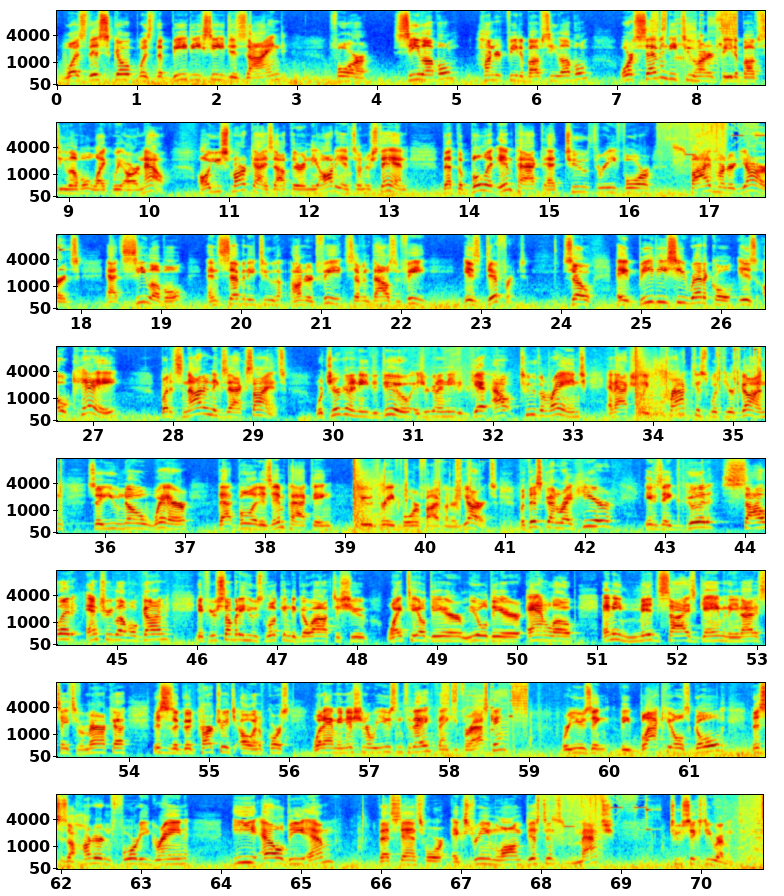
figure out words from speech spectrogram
Was this scope, was the BDC designed for sea level, 100 feet above sea level, or 7,200 feet above sea level like we are now? All you smart guys out there in the audience understand that the bullet impact at two, three, four, 500 yards at sea level and 7,200 feet, 7,000 feet is different. So a BDC reticle is okay, but it's not an exact science. What you're gonna need to do is you're gonna need to get out to the range and actually practice with your gun so you know where that bullet is impacting two, three, four, 500 yards. But this gun right here, it is a good, solid entry-level gun. If you're somebody who's looking to go out to shoot whitetail deer, mule deer, antelope, any mid-sized game in the United States of America, this is a good cartridge. Oh, and of course, what ammunition are we using today? Thank you for asking. We're using the Black Hills Gold. This is 140 grain ELDM. That stands for Extreme Long Distance Match 260 Remington.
